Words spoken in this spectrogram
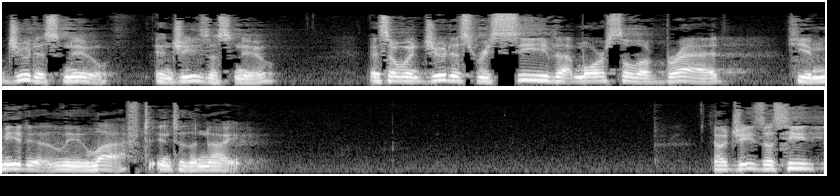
Judas knew and Jesus knew. And so when Judas received that morsel of bread, he immediately left into the night. Now, Jesus, he,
